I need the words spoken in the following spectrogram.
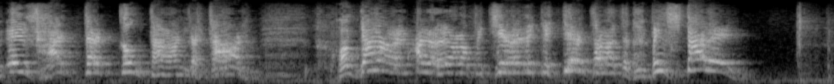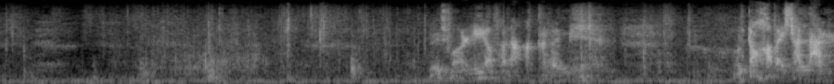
Ich hätte gut daran getan! Und darin alle höheren Offiziere registrieren zu lassen, wie Stalin! Ich war nie auf einer Akademie. Und doch habe ich allein,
